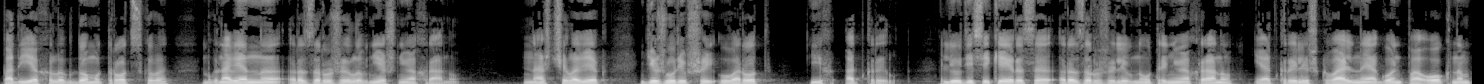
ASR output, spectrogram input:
подъехала к дому Троцкого, мгновенно разоружила внешнюю охрану. Наш человек, дежуривший у ворот, их открыл. Люди Сикейроса разоружили внутреннюю охрану и открыли шквальный огонь по окнам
